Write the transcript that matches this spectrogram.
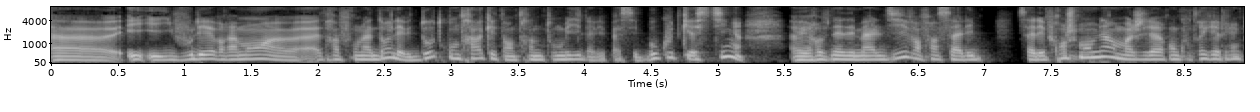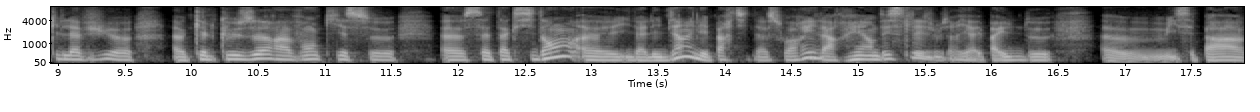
Euh, et, et, il voulait vraiment être à fond là-dedans. Il avait d'autres contrats qui étaient en train de tomber. Il avait passé beaucoup de castings. il revenait des Maldives. Enfin, ça allait, ça allait franchement bien. Moi, j'ai rencontré quelqu'un qui l'a vu euh, euh, quelques heures avant qu'il y ait ce, euh, cet accident. il allait bien, il est parti de la soirée, il a rien décelé. Je veux dire, il n'y avait pas eu de, il s'est pas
